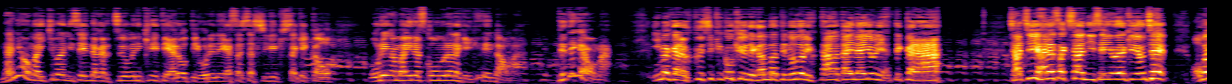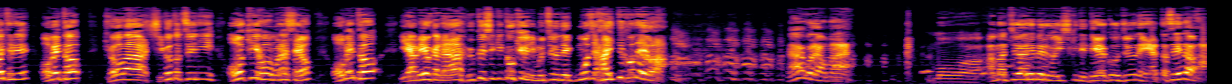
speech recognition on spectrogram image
何お前1万2000円だから強めに切れてやろうっていう俺の優しさ刺激した結果を、俺がマイナス被らなきゃいけねえんだお前。出てけよお前。今から腹式呼吸で頑張って喉に負担与えないようにやってっからチャチー花咲さん2440円。覚えてるお弁当。今日は仕事中に大きい方漏らしたよ。お弁当。やめようかな。腹式呼吸に夢中で文字入ってこねえわ。なあこれお前。もう、アマチュアレベルの意識で出役を10年やったせいだわ。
